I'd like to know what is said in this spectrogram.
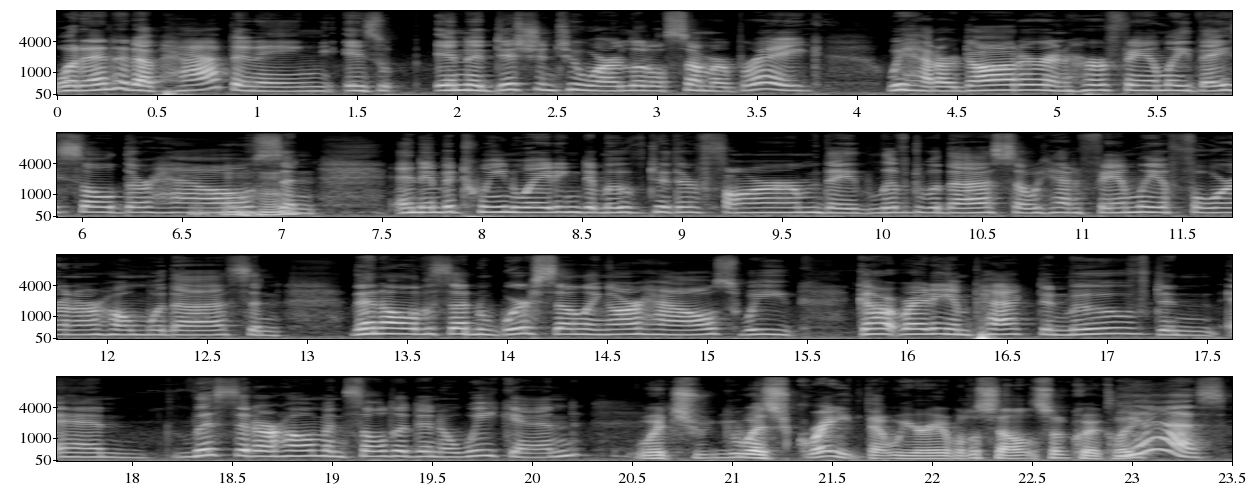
what ended up happening is, in addition to our little summer break, we had our daughter and her family. They sold their house, mm-hmm. and and in between waiting to move to their farm, they lived with us. So we had a family of four in our home with us, and then all of a sudden we're selling our house. We got ready and packed and moved and and listed our home and sold it in a weekend. which was great that we were able to sell it so quickly. Yes,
